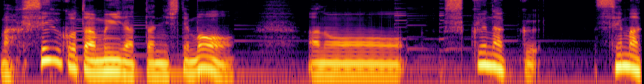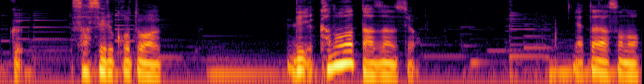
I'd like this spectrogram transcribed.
まあ防ぐことは無理だったにしてもあのー、少なく狭くさせることはで可能だったはずなんですよ。いやただその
